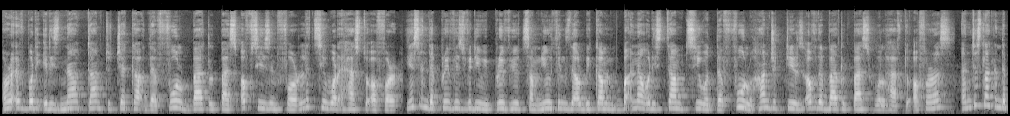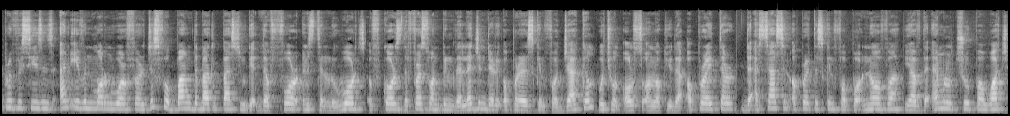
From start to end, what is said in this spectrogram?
Alright everybody, it is now time to check out the full battle pass of season 4. Let's see what it has to offer. Yes, in the previous video we previewed some new things that will be coming, but now it is time to see what the full 100 tiers of the battle pass will have to offer us. And just like in the previous seasons and even Modern Warfare, just for buying the battle pass you get the 4 instant rewards. Of course, the first one being the legendary operator skin for Jackal, which will also unlock you the operator, the assassin operator skin for Port Nova, you have the Emerald Trooper watch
